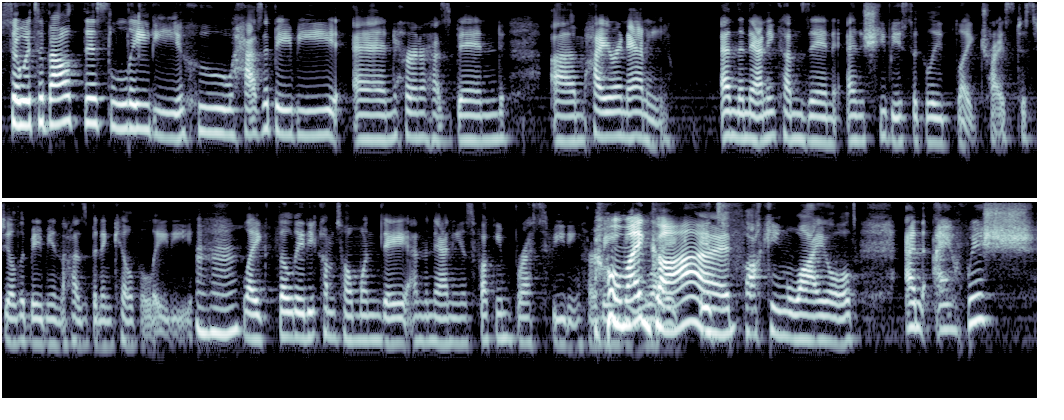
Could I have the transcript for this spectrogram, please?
So it's about this lady who has a baby, and her and her husband um, hire a nanny. And the nanny comes in, and she basically like tries to steal the baby and the husband and kill the lady. Mm-hmm. Like the lady comes home one day, and the nanny is fucking breastfeeding her baby. Oh my Like, God. It's fucking wild, and I wish.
